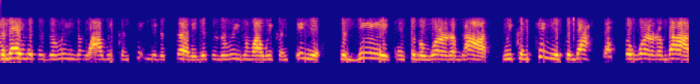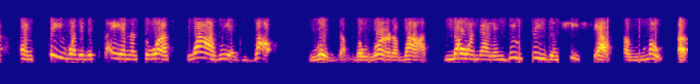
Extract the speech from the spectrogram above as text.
Today, this is the reason why we continue to study. This is the reason why we continue to dig into the Word of God. We continue to dissect the Word of God and see what it is saying unto us while we exalt wisdom, the Word of God, knowing that in due season she shall promote us,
